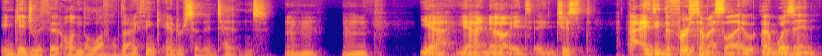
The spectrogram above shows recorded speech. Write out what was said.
engage with it on the level that I think Anderson intends. Mm-hmm. Mm-hmm. Yeah, yeah, no, it's it just. I think the first time I saw it, I wasn't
